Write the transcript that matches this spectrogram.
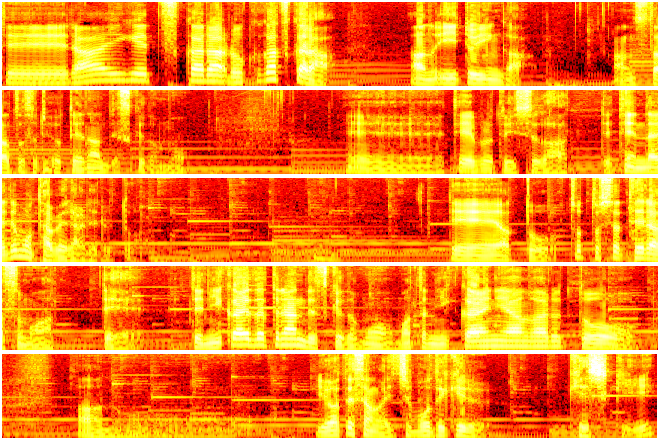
で来月から6月からあのイートインがあのスタートする予定なんですけども、えーテーブルと椅子があって店内でも食べられると。であとちょっとしたテラスもあってで2階建てなんですけどもまた2階に上がるとあのー岩手山が一望できる景色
